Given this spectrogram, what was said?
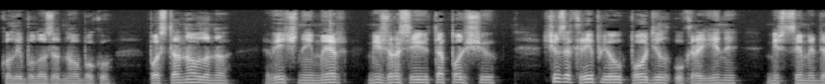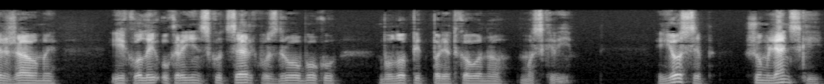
коли було з одного боку постановлено вічний мир між Росією та Польщею, що закріплював поділ України між цими державами, і коли українську церкву з другого боку було підпорядковано Москві. Йосип Шумлянський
